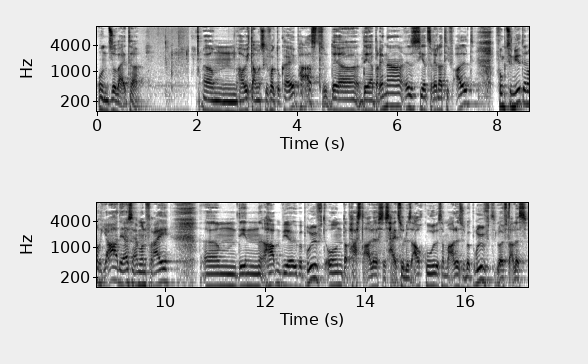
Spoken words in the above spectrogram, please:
und so weiter. Ähm, habe ich damals gefragt, okay, passt. Der, der Brenner ist jetzt relativ alt. Funktioniert er noch? Ja, der ist einwandfrei. Ähm, den haben wir überprüft und da passt alles. Das Heizöl ist auch gut, das haben wir alles überprüft, läuft alles.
